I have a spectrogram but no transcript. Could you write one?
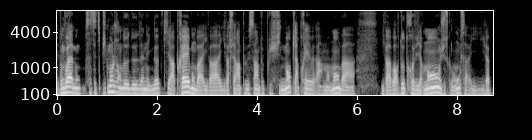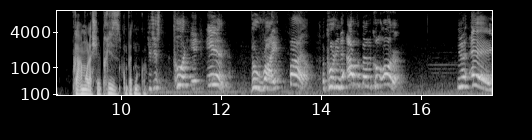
Et donc voilà, donc ça c'est typiquement le genre de- de- d'anecdote qui après, bon bah il va, il va faire un peu ça un peu plus finement, puis après à un moment bah il va avoir d'autres revirements jusqu'au moment où ça, il va carrément lâcher le prise complètement quoi. You just put it in the right file according to alphabetical order. You know, A,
